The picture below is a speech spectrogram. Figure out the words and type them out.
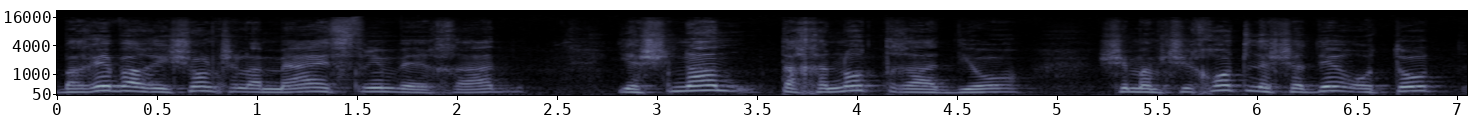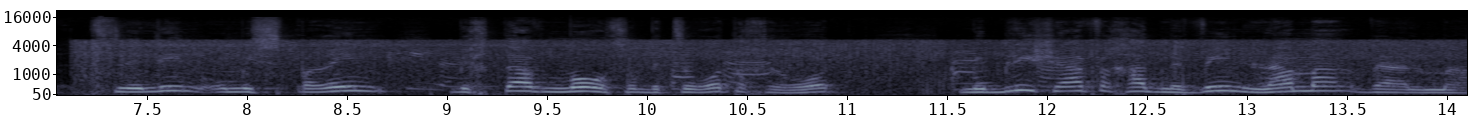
ברבע הראשון של המאה ה-21, ישנן תחנות רדיו שממשיכות לשדר אותות, צלילים ומספרים בכתב מורס או בצורות אחרות, מבלי שאף אחד מבין למה ועל מה.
